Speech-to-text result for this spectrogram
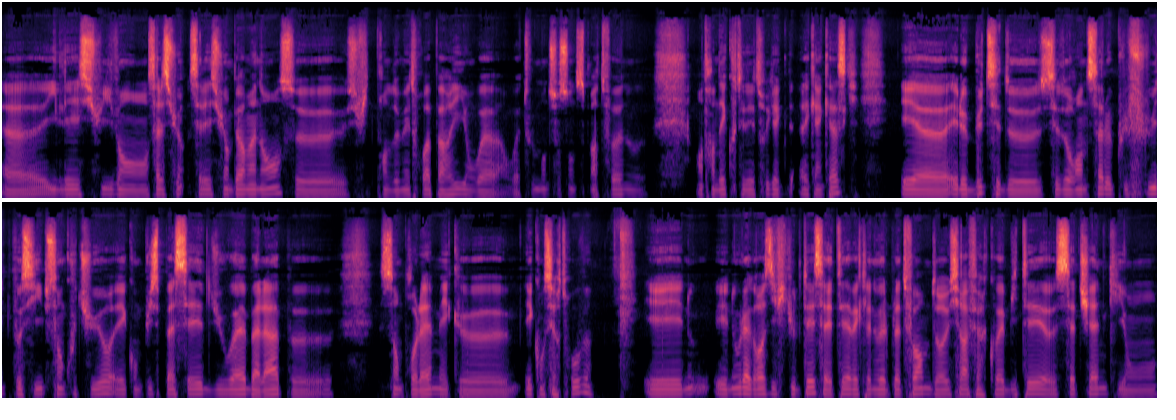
Euh, il les suit en, ça, ça les suit en permanence. Euh, il suffit de prendre le métro à Paris, on voit, on voit tout le monde sur son smartphone en train d'écouter des trucs avec, avec, un casque. Et, euh, et le but, c'est de, c'est de rendre ça le plus fluide possible, sans couture, et qu'on puisse passer du web à l'app euh, sans problème et que et qu'on s'y retrouve. Et nous, et nous, la grosse difficulté, ça a été avec la nouvelle plateforme de réussir à faire cohabiter euh, sept chaînes qui ont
